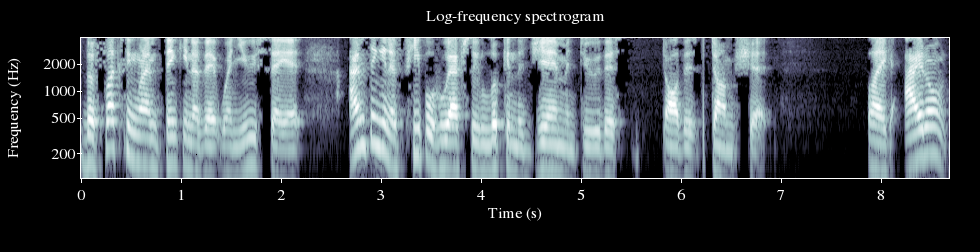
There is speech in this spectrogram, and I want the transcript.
the flexing when I'm thinking of it, when you say it, I'm thinking of people who actually look in the gym and do this all this dumb shit. Like I don't.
